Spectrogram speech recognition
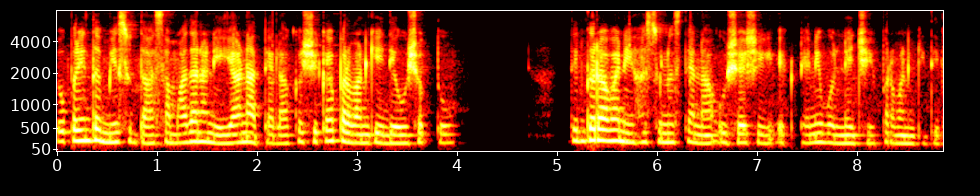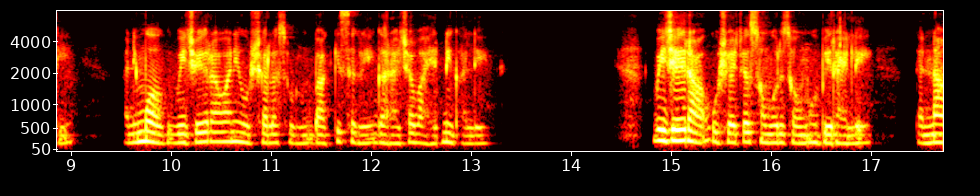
तोपर्यंत मी सुद्धा समाधानाने या नात्याला कशी काय परवानगी देऊ शकतो? दिनकररावाने हसूनच त्यांना उषाशी एकट्याने बोलण्याची परवानगी दिली. आणि मग विजयरावाने उषाला सोडून बाकी सगळे घराच्या बाहेर निघाले. विजयराव उषाच्या समोर जाऊन उभे राहिले. त्यांना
